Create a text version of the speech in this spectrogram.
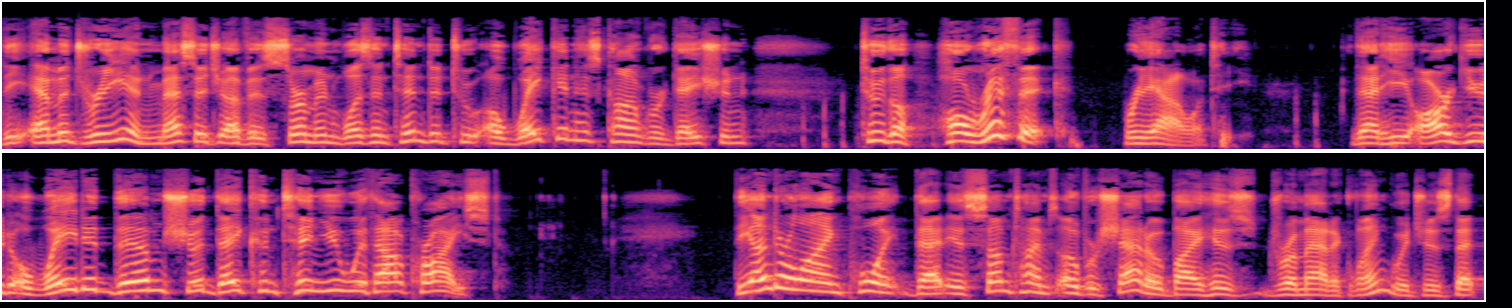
the imagery and message of his sermon was intended to awaken his congregation to the horrific reality that he argued awaited them should they continue without Christ. The underlying point that is sometimes overshadowed by his dramatic language is that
